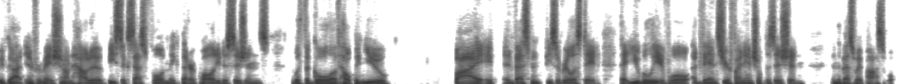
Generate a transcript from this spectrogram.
We've got information on how to be successful and make better quality decisions with the goal of helping you buy an investment piece of real estate that you believe will advance your financial position in the best way possible.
